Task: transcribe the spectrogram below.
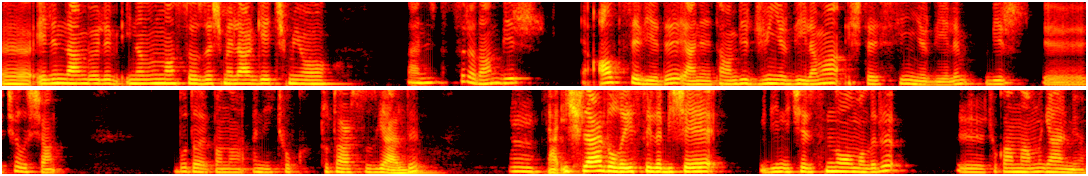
E, elinden böyle inanılmaz sözleşmeler geçmiyor. Yani sıradan bir alt seviyede yani tamam bir junior değil ama işte senior diyelim bir e, çalışan. Bu da bana hani çok tutarsız geldi. Evet. Yani işler dolayısıyla bir şeye din içerisinde olmaları e, çok anlamlı gelmiyor.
